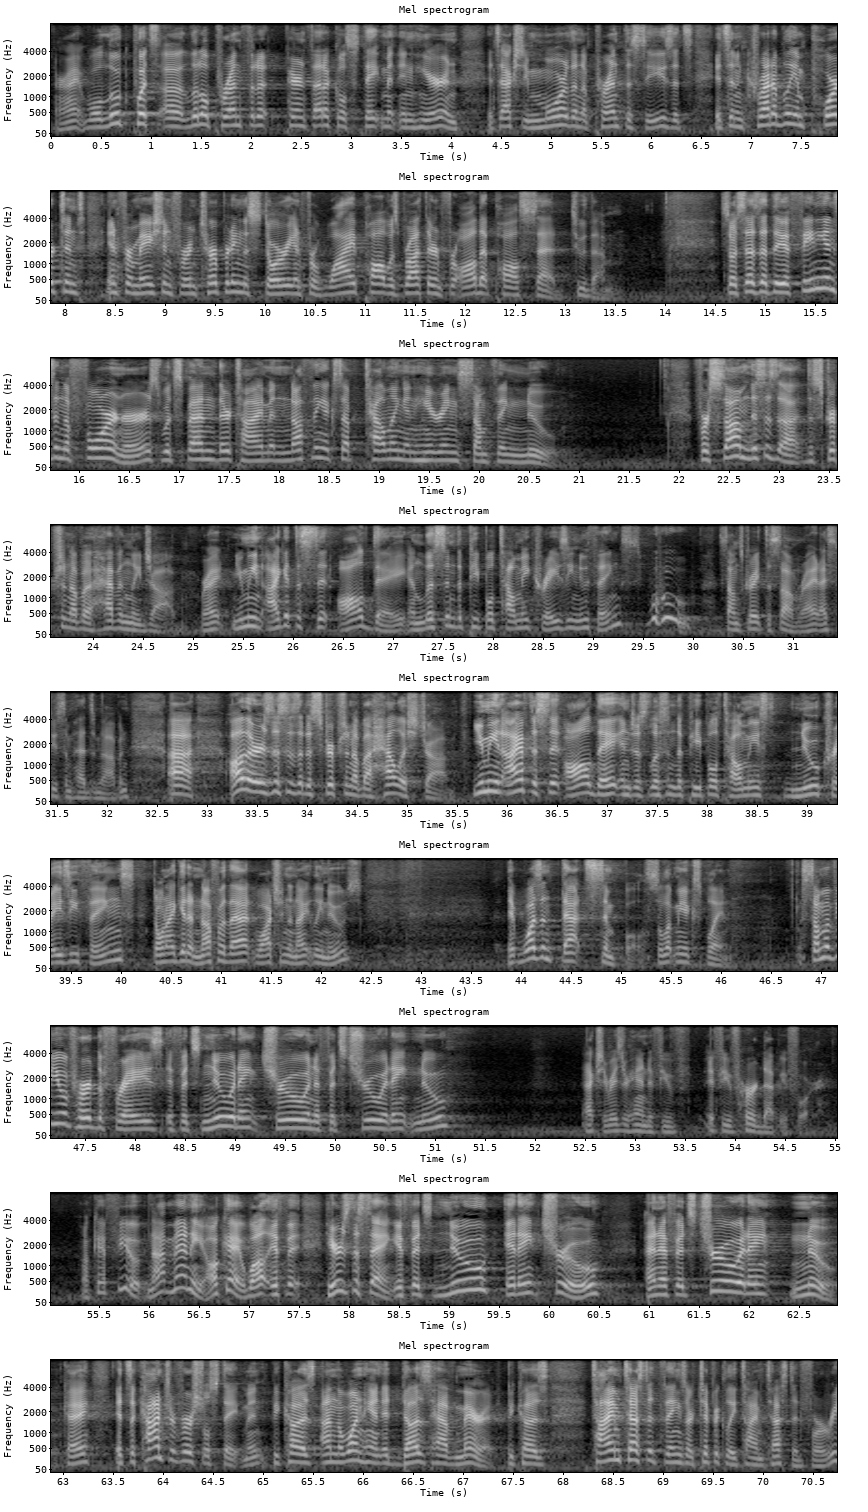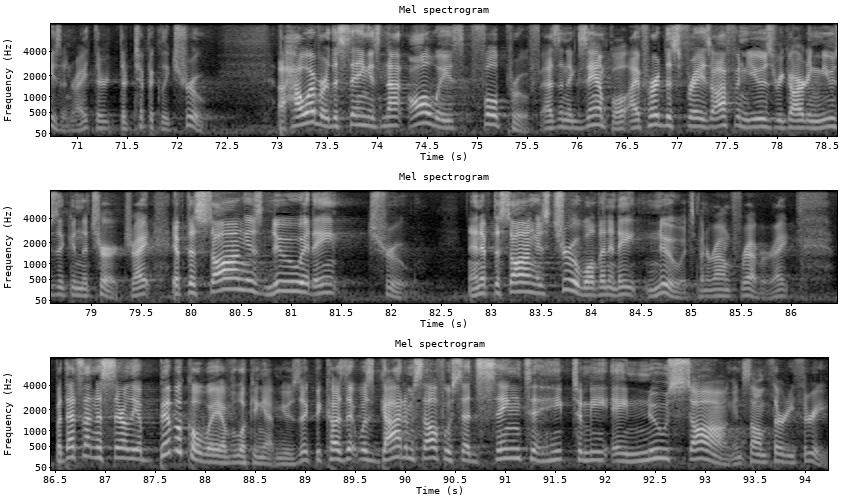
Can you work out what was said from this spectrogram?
All right, well, Luke puts a little parenthetical statement in here, and it's actually more than a parenthesis. It's, it's an incredibly important information for interpreting the story and for why Paul was brought there and for all that Paul said to them. So it says that the Athenians and the foreigners would spend their time in nothing except telling and hearing something new. For some, this is a description of a heavenly job, right? You mean I get to sit all day and listen to people tell me crazy new things? Woohoo! Sounds great to some, right? I see some heads nodding. Uh, others, this is a description of a hellish job. You mean I have to sit all day and just listen to people tell me new crazy things? Don't I get enough of that watching the nightly news? It wasn't that simple, so let me explain. Some of you have heard the phrase, if it's new, it ain't true, and if it's true, it ain't new. Actually, raise your hand if you've, if you've heard that before. Okay, a few, not many. Okay, well, if it here's the saying: if it's new, it ain't true, and if it's true, it ain't new. Okay, it's a controversial statement because on the one hand, it does have merit because time-tested things are typically time-tested for a reason, right? They're they're typically true. Uh, however, the saying is not always foolproof. As an example, I've heard this phrase often used regarding music in the church, right? If the song is new, it ain't true. And if the song is true, well, then it ain't new. It's been around forever, right? But that's not necessarily a biblical way of looking at music because it was God Himself who said, Sing to, to me a new song in Psalm 33.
